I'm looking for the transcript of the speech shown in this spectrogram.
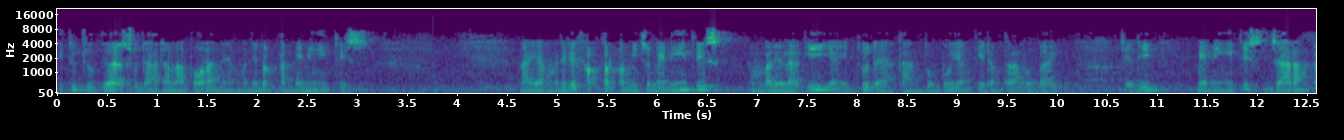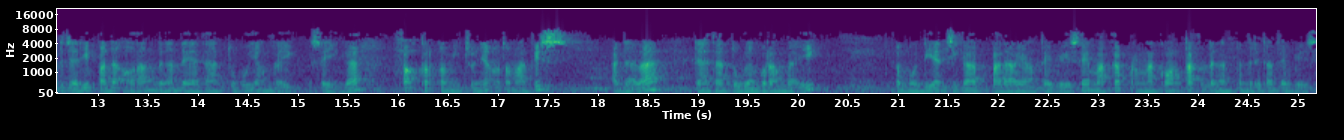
itu juga sudah ada laporan yang menyebabkan meningitis. Nah, yang menjadi faktor pemicu meningitis kembali lagi yaitu daya tahan tubuh yang tidak terlalu baik. Jadi, meningitis jarang terjadi pada orang dengan daya tahan tubuh yang baik, sehingga faktor pemicunya otomatis adalah daya tahan tubuh yang kurang baik Kemudian jika pada yang TBC maka pernah kontak dengan penderita TBC,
